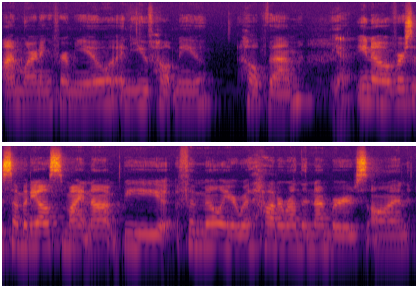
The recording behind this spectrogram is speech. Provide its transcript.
I'm learning from you, and you've helped me help them. Yeah. You know, versus somebody else might not be familiar with how to run the numbers on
